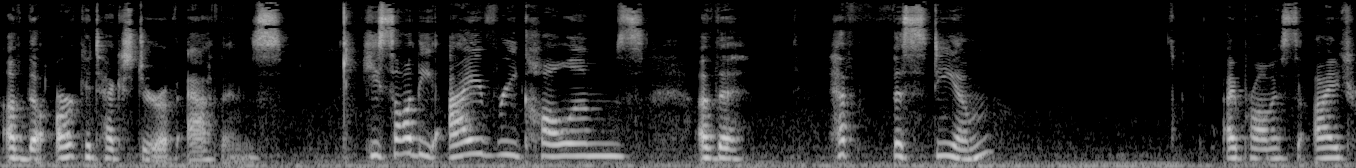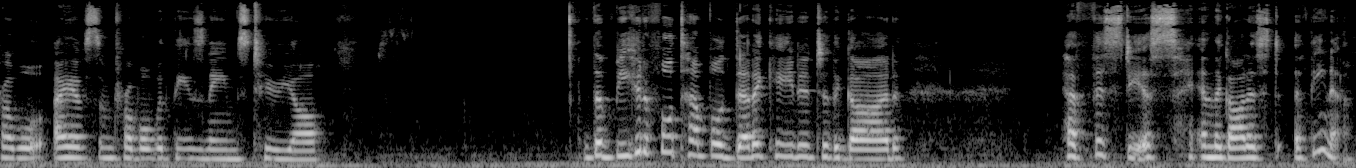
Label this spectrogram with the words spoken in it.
of the architecture of Athens. He saw the ivory columns of the Hephaestum I promise I trouble I have some trouble with these names too, y'all. The beautiful temple dedicated to the god Hephaestus and the goddess Athena.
